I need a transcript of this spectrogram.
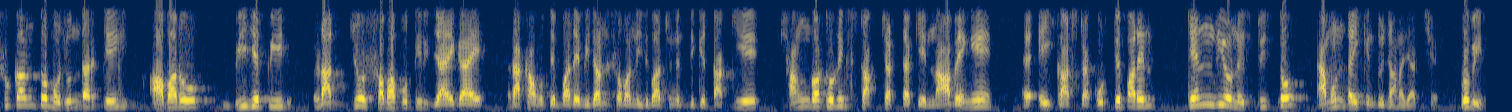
সুকান্ত মজুমদারকেই আবারও বিজেপির রাজ্য সভাপতির জায়গায় রাখা হতে পারে বিধানসভা নির্বাচনের দিকে তাকিয়ে। সাংগঠনিক স্ট্রাকচারটাকে না ভেঙে এই কাজটা করতে পারেন। কেন্দ্রীয় নেতৃত্ব এমনটাই কিন্তু জানা যাচ্ছে। প্রবীর।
